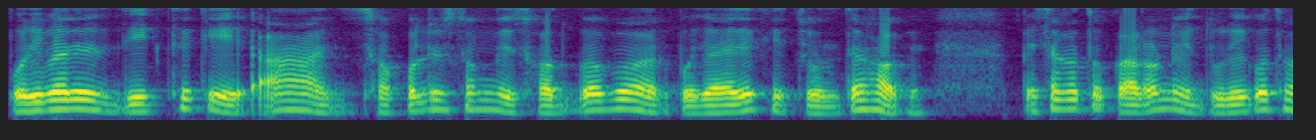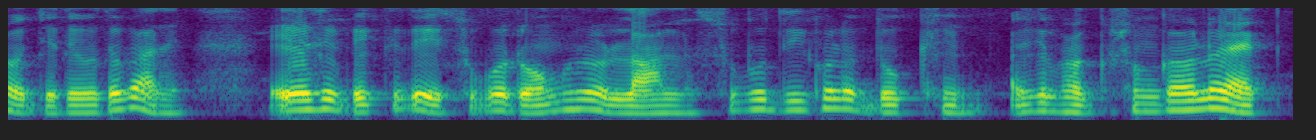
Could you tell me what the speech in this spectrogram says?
পরিবারের দিক থেকে আজ সকলের সঙ্গে সদ্ব্যবহার বজায় রেখে চলতে হবে। পেশাগত কারণে দূরে কোথাও যেতে হতে পারে। এই রাশির ব্যক্তিদের শুভ রং হলো লাল, শুভ দিক হলো দক্ষিণ। আজকের ভাগ্য সংখ্যা হলো এক।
